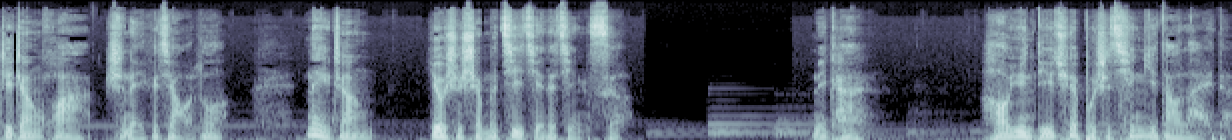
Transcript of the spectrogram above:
这张画是哪个角落？那张又是什么季节的景色？”你看，好运的确不是轻易到来的，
